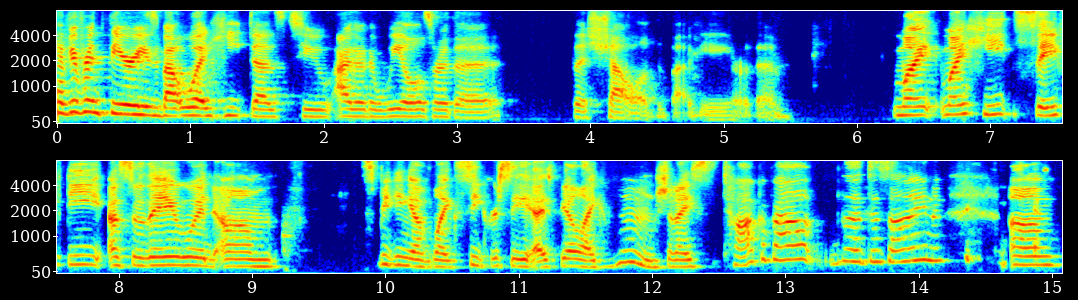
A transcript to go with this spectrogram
have different theories about what heat does to either the wheels or the the shell of the buggy or the my my heat safety uh, so they would um speaking of like secrecy i feel like hmm should i talk about the design? Um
